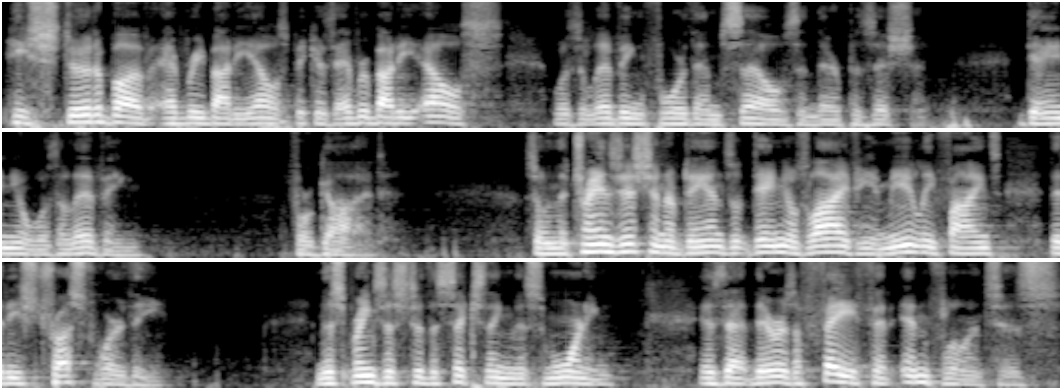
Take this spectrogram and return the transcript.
he stood above everybody else because everybody else was living for themselves in their position. Daniel was living for God. So, in the transition of Daniel's life, he immediately finds that he's trustworthy. And this brings us to the sixth thing this morning is that there is a faith that influences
